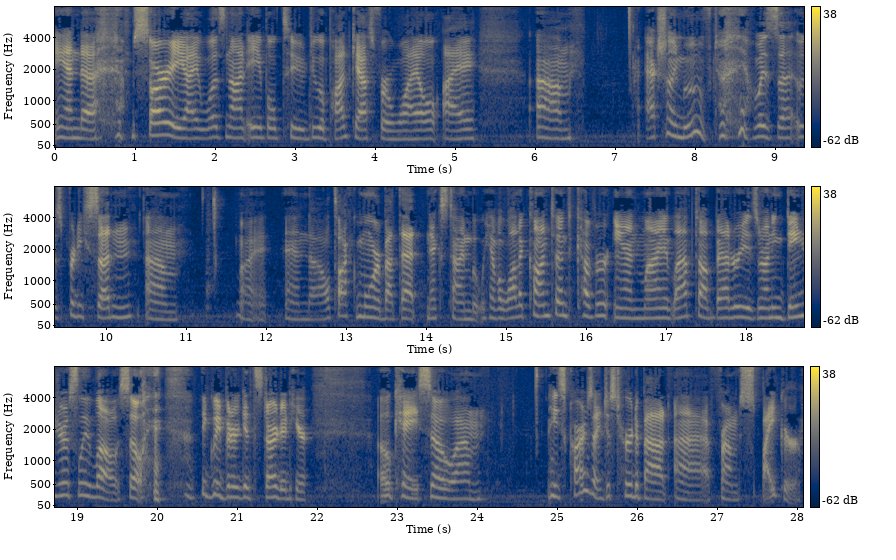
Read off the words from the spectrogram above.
And uh, I'm sorry I was not able to do a podcast for a while. I um, actually moved. it was uh, it was pretty sudden. Um, I, and uh, I'll talk more about that next time. But we have a lot of content to cover, and my laptop battery is running dangerously low. So I think we better get started here. Okay, so um, these cars I just heard about uh, from Spyker.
